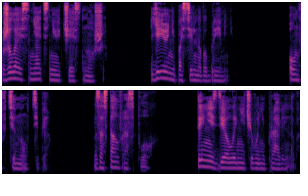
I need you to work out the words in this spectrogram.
желая снять с нее часть ноши, ее непосильного бремени. Он втянул тебя, застал врасплох. Ты не сделала ничего неправильного.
